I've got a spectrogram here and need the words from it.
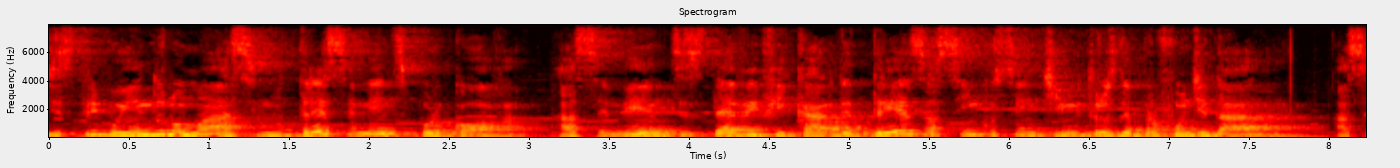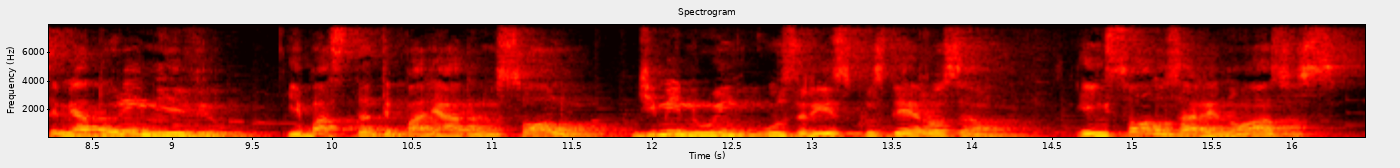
distribuindo no máximo 3 sementes por cova. As sementes devem ficar de 3 a 5 centímetros de profundidade. A semeadura em nível e bastante palhada no solo diminuem os riscos de erosão. Em solos arenosos,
